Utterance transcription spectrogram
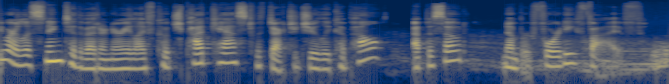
You are listening to the Veterinary Life Coach Podcast with Dr. Julie Cappel, episode number 45.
